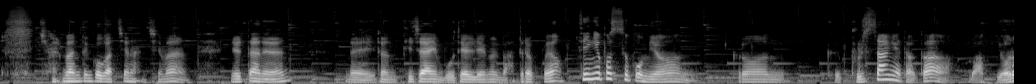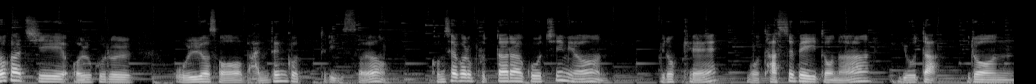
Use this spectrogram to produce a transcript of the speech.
잘 만든 것 같진 않지만 일단은 네, 이런 디자인 모델링을 만들었고요. Thingiverse 보면 그런 그 불상에다가 막 여러 가지 얼굴을 올려서 만든 것들이 있어요. 검색어로 붓다라고 치면 이렇게 뭐 다스베이더나 요다 이런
